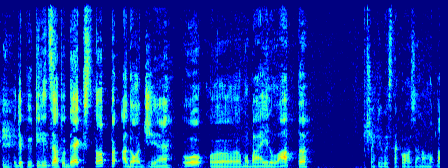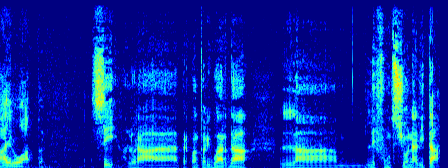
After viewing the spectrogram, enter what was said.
ed è più utilizzato desktop ad oggi eh, o eh, mobile o app. C'è anche questa cosa, no? Mobile o app. Sì, allora per quanto riguarda la- le funzionalità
